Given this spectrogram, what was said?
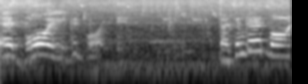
Good boy, good boy. Tyson, good boy.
